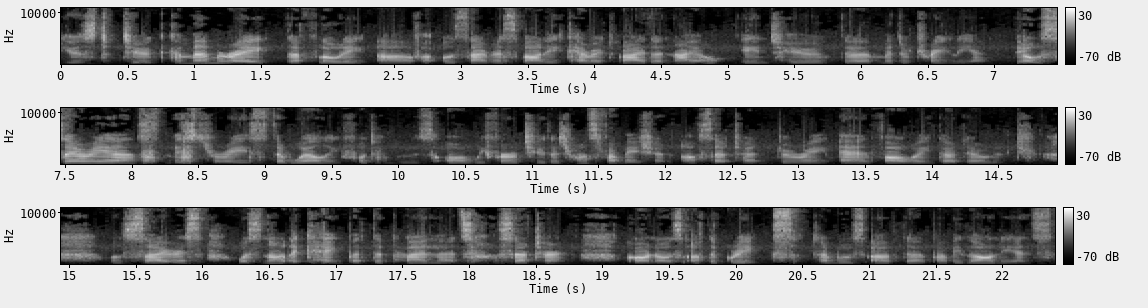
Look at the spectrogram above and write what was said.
used to commemorate the floating of Osiris' body carried by the Nile into the Mediterranean. The Osirian mysteries, the wailing for Tammuz, all refer to the transformation of Saturn during and following the deluge. Osiris was not a king but the planet Saturn, Kronos of the Greeks, Tammuz of the Babylonians.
